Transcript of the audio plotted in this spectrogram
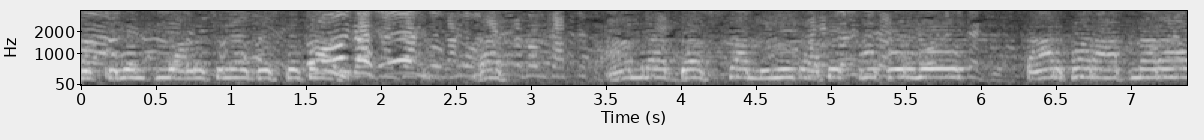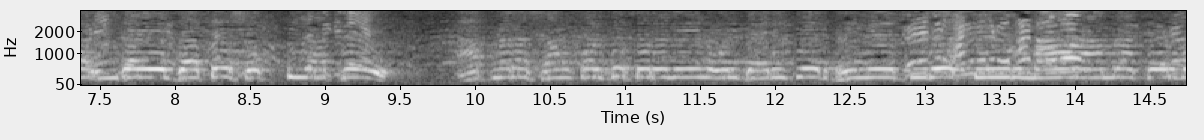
মুখ্যমন্ত্রী আলোচনায় বসতে চান? আমরা দশটা মিনিট অপেক্ষা করব। তারপর আপনারা হৃদয়ে যত শক্তি আছে, আপনারা সংকল্প করে নিন, ওই ব্যারিকেড ভেঙে আমরা করব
